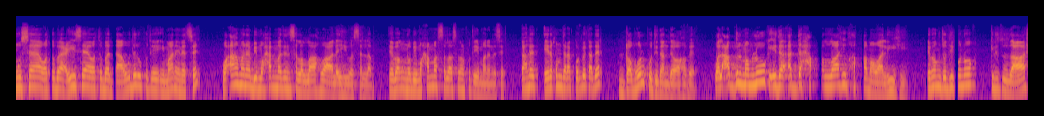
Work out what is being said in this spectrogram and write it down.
মুসা অথবা ঈসা অথবা দাউদের উপরে ইমান এনেছে ও আমানা বি মুহাম্মাদিন সাল্লাহ আলহি ওয়াসাল্লাম এবং নবী মোহাম্মদ সাল্লাহ সাল্লাম প্রতি ইমান এনেছে। তাহলে এরকম যারা করবে, তাদের ডবল প্রতিদান দেওয়া হবে। ওয়াল আব্দুল মামলুক ইদা আদ্দা হাক্কাল্লাহি হাক্কা মাওয়ালিহি, এবং যদি কোনো কৃতদাস দাস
